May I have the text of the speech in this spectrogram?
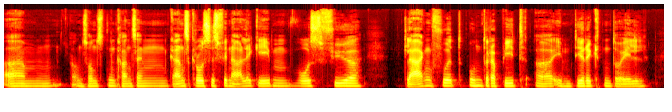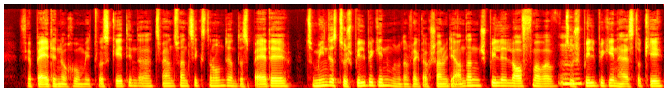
Ähm, ansonsten kann es ein ganz großes Finale geben, wo es für Klagenfurt und Rapid äh, im direkten Duell für beide noch um etwas geht in der 22. Runde und dass beide zumindest zu Spielbeginn, und dann vielleicht auch schauen, wie die anderen Spiele laufen, aber mhm. zu Spielbeginn heißt, okay,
